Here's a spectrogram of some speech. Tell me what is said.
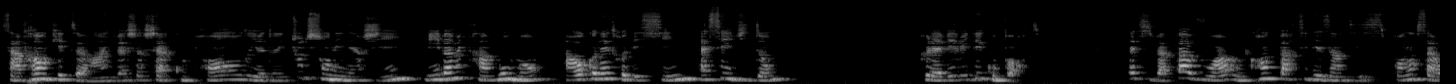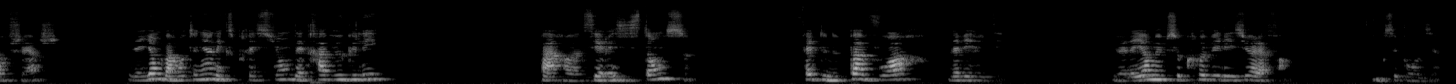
c'est un vrai enquêteur. Hein. Il va chercher à comprendre, il va donner toute son énergie, mais il va mettre un moment à reconnaître des signes assez évidents que la vérité comporte. En fait, il va pas voir une grande partie des indices pendant sa recherche, D'ailleurs, on va retenir l'expression d'être aveuglé par euh, ces résistances, fait de ne pas voir la vérité. Il va d'ailleurs même se crever les yeux à la fin. Donc c'est pour dire.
